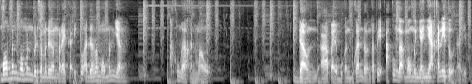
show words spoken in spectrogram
momen-momen bersama dengan mereka itu adalah momen yang aku nggak akan mau down apa ya bukan bukan down tapi aku nggak mau menyanyiakan itu. Nah gitu.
